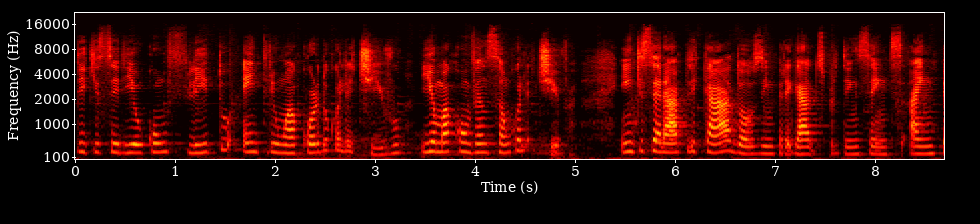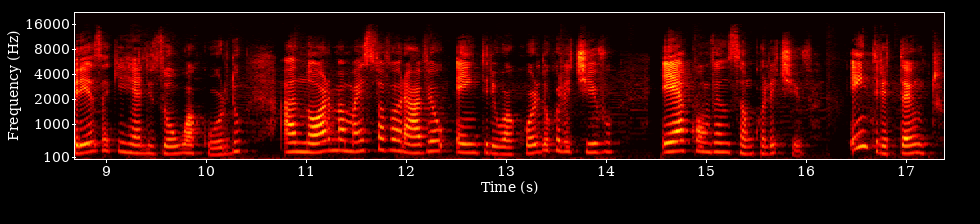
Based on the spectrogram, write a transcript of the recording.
de que seria o conflito entre um acordo coletivo e uma convenção coletiva, em que será aplicado aos empregados pertencentes à empresa que realizou o acordo a norma mais favorável entre o acordo coletivo e a convenção coletiva. Entretanto,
